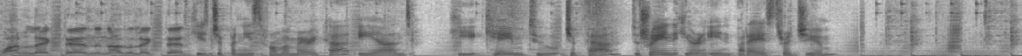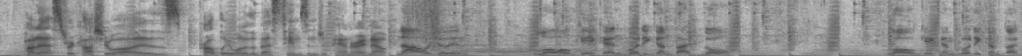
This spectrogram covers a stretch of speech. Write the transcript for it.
One leg 10, another leg 10. He's Japanese from America and he came to Japan to train here in Paraestra gym. Paraestra Kashiwa is probably one of the best teams in Japan right now. Now doing low kick and body contact. Go. Low kick and body contact.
